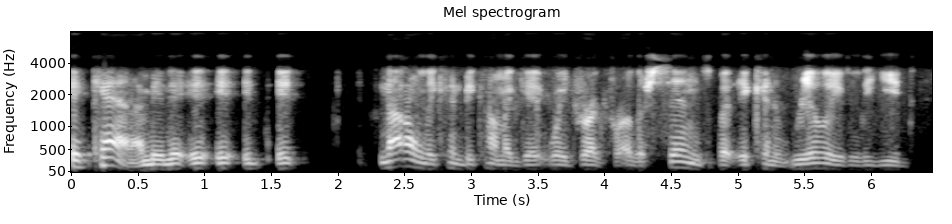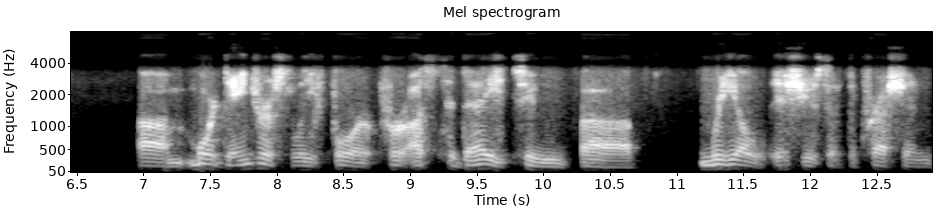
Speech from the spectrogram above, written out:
It can. I mean, it, it, it, it not only can become a gateway drug for other sins, but it can really lead um, more dangerously for, for us today to uh, real issues of depression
